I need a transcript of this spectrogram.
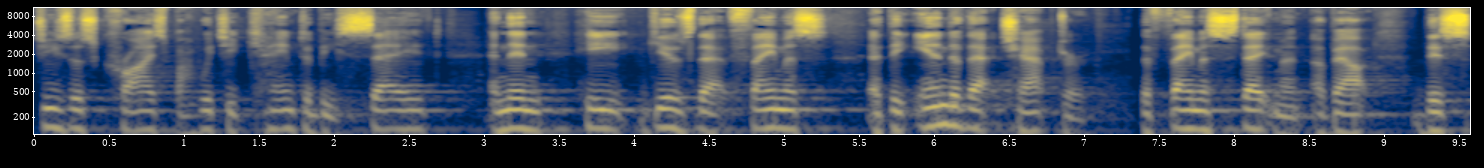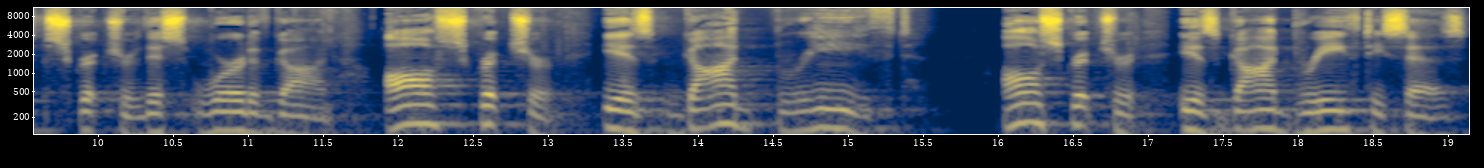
Jesus Christ, by which he came to be saved. And then he gives that famous, at the end of that chapter, the famous statement about this scripture, this word of God. All scripture is God breathed. All scripture is God breathed, he says,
